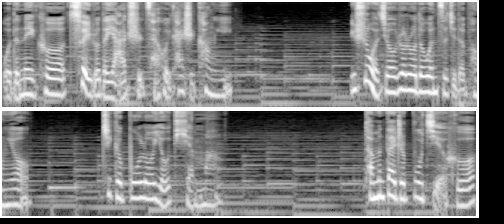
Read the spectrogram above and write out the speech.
我的那颗脆弱的牙齿才会开始抗议。于是我就弱弱地问自己的朋友：“这个菠萝油甜吗？”他们带着不解和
